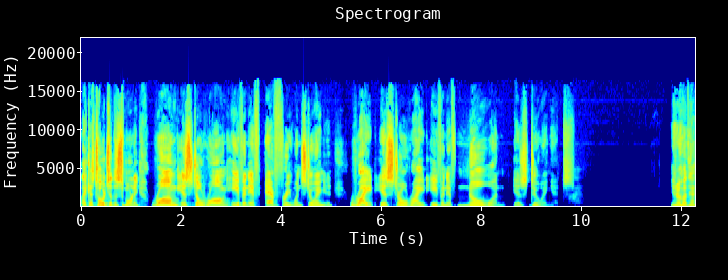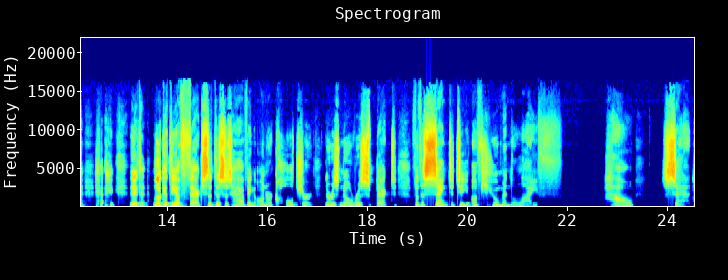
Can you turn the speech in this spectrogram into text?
Like I told you this morning, wrong is still wrong even if everyone's doing it. Right is still right even if no one is doing it. You know that it, look at the effects that this is having on our culture. There is no respect for the sanctity of human life. How sad.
